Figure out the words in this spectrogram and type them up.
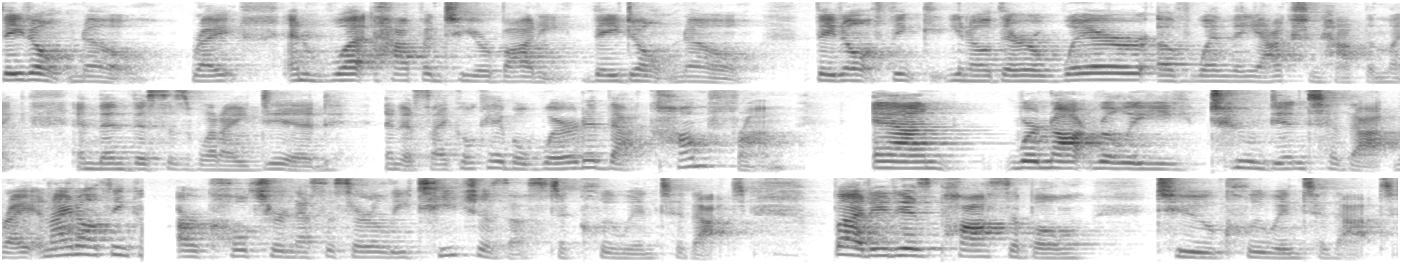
They don't know, right? And what happened to your body? They don't know. They don't think, you know, they're aware of when the action happened, like, and then this is what I did. And it's like, okay, but where did that come from? And we're not really tuned into that, right? And I don't think our culture necessarily teaches us to clue into that, but it is possible to clue into that.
